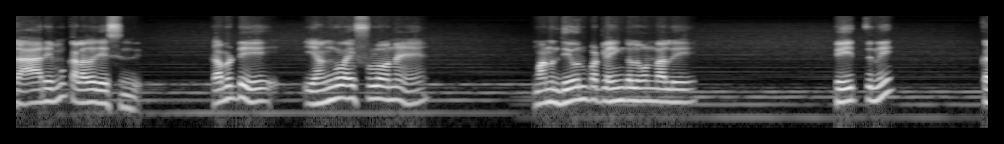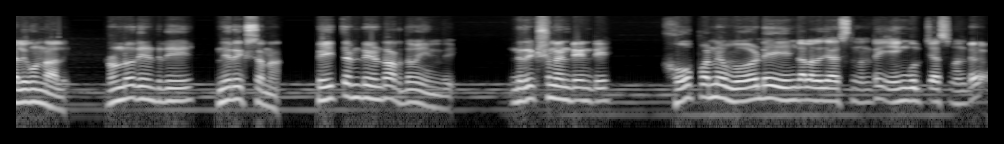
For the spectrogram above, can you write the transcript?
కార్యము కలగజేసింది. కాబట్టి యంగ్ లైఫ్లోనే మనం దేవుని పట్ల ఏం కలిగి ఉండాలి? ఫెయిత్ని కలిగి ఉండాలి. రెండోది ఏంటిది? నిరీక్షణ. ఫెయిత్ అంటే ఏంటో అర్థమైంది. నిరీక్షణ అంటే ఏంటి? హోప్ అనే వర్డే ఏం కలగజేస్తుందంటే ఏం గుర్తు చేస్తుందంటే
